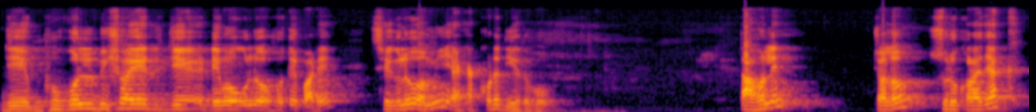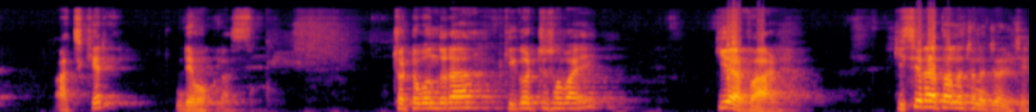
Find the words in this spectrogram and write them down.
যে ভূগোল বিষয়ের যে ডেমোগুলো হতে পারে, সেগুলোও আমি এক এক করে দিয়ে দেবো। তাহলে চলো শুরু করা যাক আজকের ডেমো ক্লাস। ছোট্ট বন্ধুরা, কি করছ সবাই? কি ব্যাপার? কিসের এত আলোচনা চলছে?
